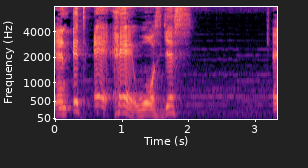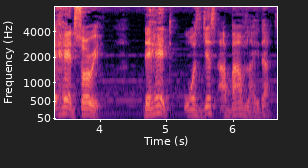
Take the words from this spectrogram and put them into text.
And its a- hair was just a head, sorry. The head was just above like that.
